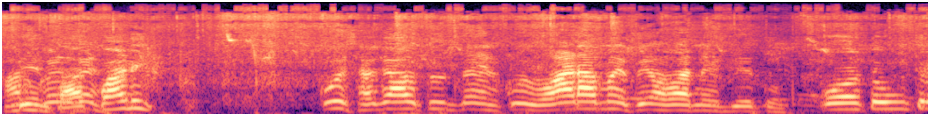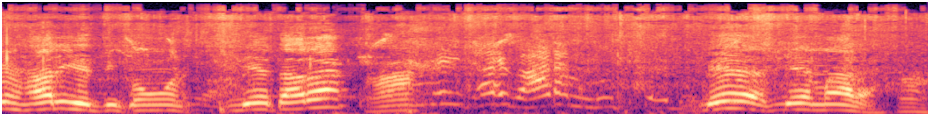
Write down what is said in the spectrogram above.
બરાબર. ભાગ પાડી. કોઈ સગાવતું જ નહીં કોઈ વાડામાં પહેવા નહીં દેતું. ઓ તો ઉતરણ સારી હતી પવન. બે તારા? હા. બે બે મારા. હા.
